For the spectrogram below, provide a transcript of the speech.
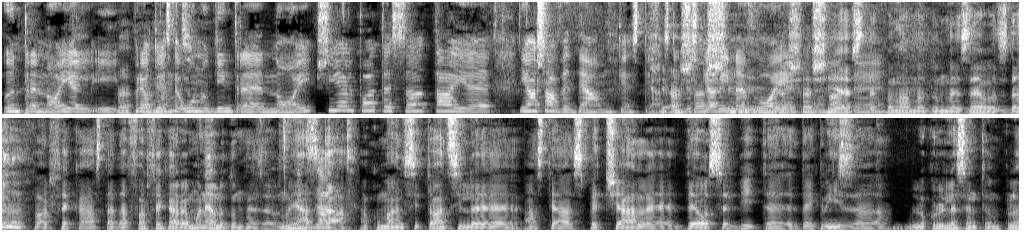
între noi, el, e, Pe preotul pământ. este unul dintre noi și el poate să taie, eu așa vedeam chestia Și asta, deci chiar și, e nevoie așa și cumva este. de... Până la urmă Dumnezeu îți dă foarfeca asta, dar foarfeca rămâne a lui Dumnezeu, nu e a Exact. ta. Acum, în situațiile astea speciale, deosebite, de criză, lucrurile se întâmplă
